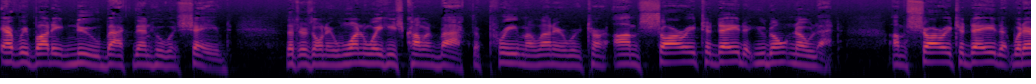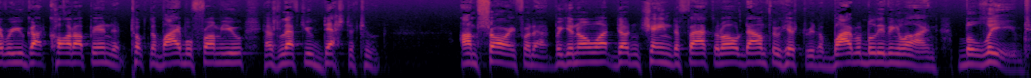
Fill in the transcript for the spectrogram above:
everybody knew back then who was saved that there's only one way he's coming back the premillennial return. I'm sorry today that you don't know that. I'm sorry today that whatever you got caught up in that took the Bible from you has left you destitute. I'm sorry for that. But you know what? Doesn't change the fact that all down through history, the Bible believing line believed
